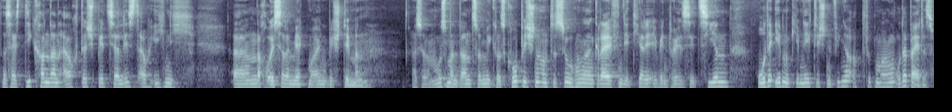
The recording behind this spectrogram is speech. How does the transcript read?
Das heißt, die kann dann auch der Spezialist, auch ich nicht äh, nach äußeren Merkmalen bestimmen. Also muss man dann zu mikroskopischen Untersuchungen greifen, die Tiere eventuell sezieren oder eben genetischen Fingerabdruck machen oder beides.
